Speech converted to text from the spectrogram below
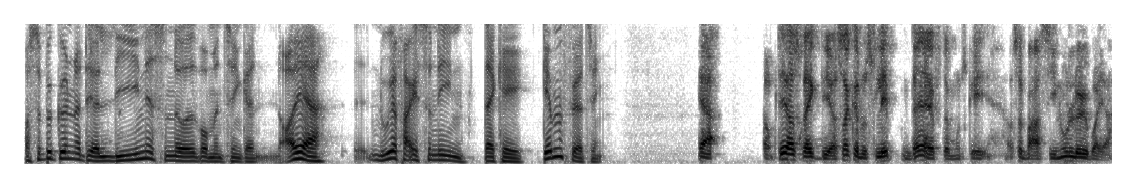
og så begynder det at ligne sådan noget, hvor man tænker, nå ja, nu er jeg faktisk sådan en, der kan gennemføre ting. Ja, og det er også rigtigt, og så kan du slippe den derefter måske, og så bare sige, nu løber jeg.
